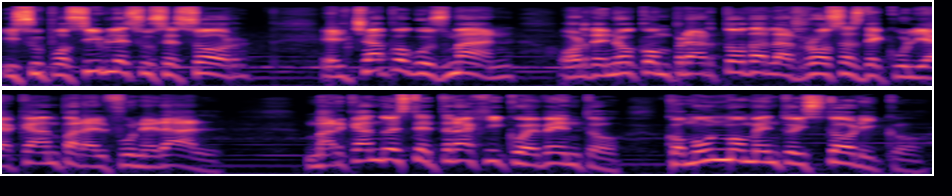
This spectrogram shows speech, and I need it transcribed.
y su posible sucesor, el Chapo Guzmán ordenó comprar todas las rosas de Culiacán para el funeral, marcando este trágico evento como un momento histórico.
